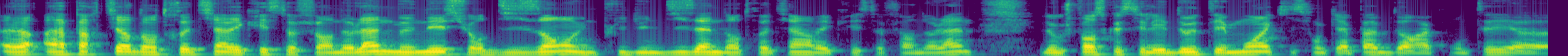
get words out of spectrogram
à partir d'entretiens avec Christopher Nolan menés sur dix ans, une plus d'une dizaine d'entretiens avec Christopher Nolan. Donc je pense que c'est les deux témoins qui sont capables de raconter euh,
